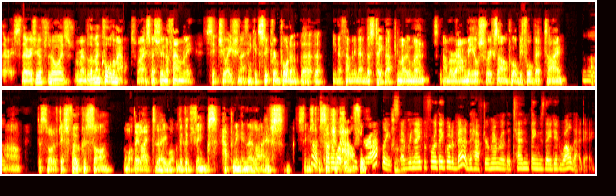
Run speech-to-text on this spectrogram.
There is. There is. You have to always remember them and call them out, right? Especially in a family situation. I think it's super important that, that you know, family members take that moment um, around meals, for example, or before bedtime, mm-hmm. um, to sort of just focus on on what they like today, what were the good things happening in their lives. Seems well, to be such a powerful. For athletes, every night before they go to bed, they have to remember the ten things they did well that day.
